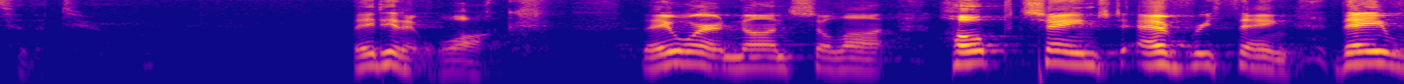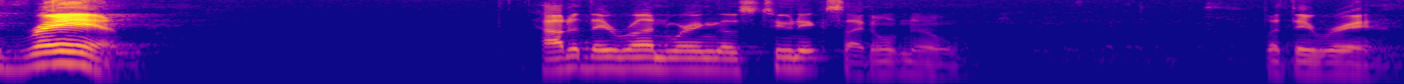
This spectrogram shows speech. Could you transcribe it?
to the tomb. They didn't walk, they weren't nonchalant. Hope changed everything. They ran. How did they run wearing those tunics? I don't know. But they ran.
